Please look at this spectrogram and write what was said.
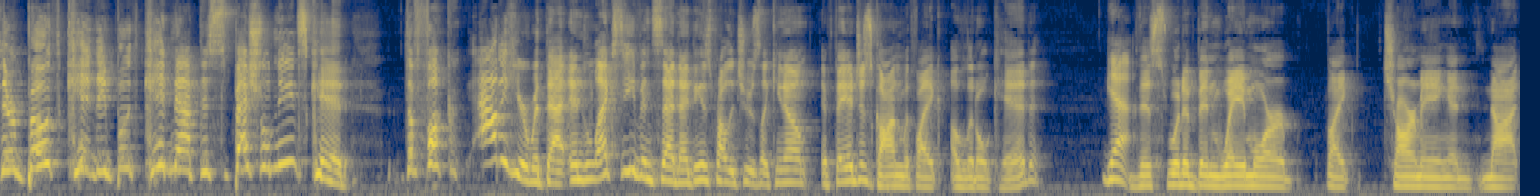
They're both kid. They both kidnapped this special needs kid. The fuck out of here with that. And Lex even said, and I think it's probably true, is like, you know, if they had just gone with like a little kid, Yeah. this would have been way more like charming and not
